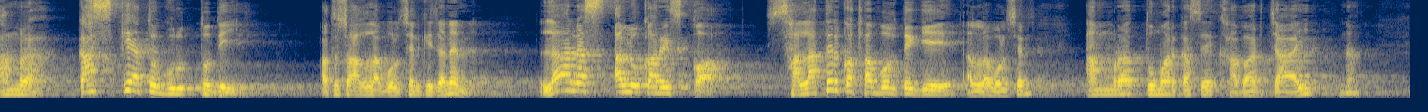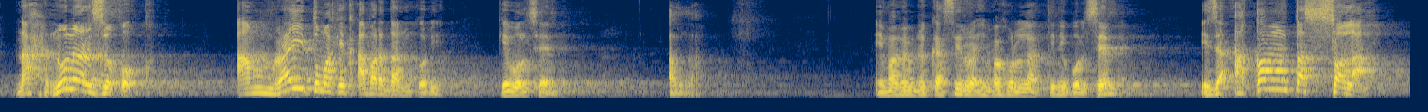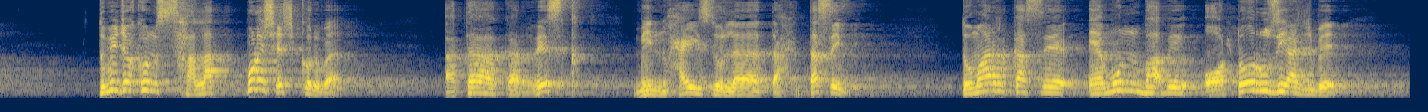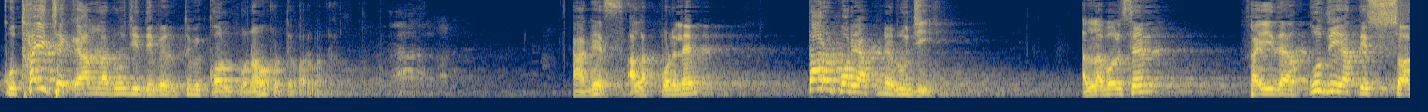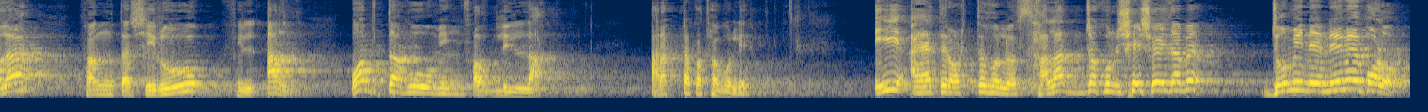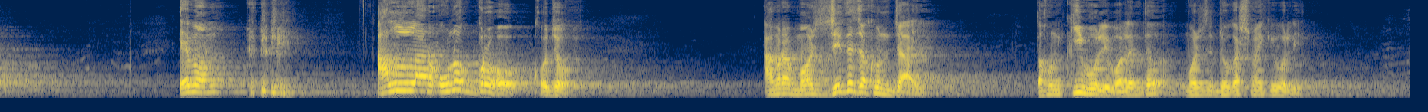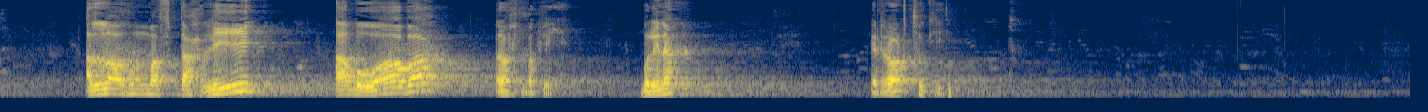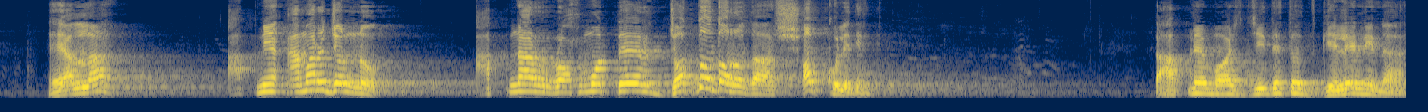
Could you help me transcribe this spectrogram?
আমরা কাজকে এত গুরুত্ব দিই। অথচ আল্লাহ বলছেন কি জানেন? লা নাসআলুকা রিজকা। সালাতের কথা বলতে গিয়ে আল্লাহ বলছেন, আমরা তোমার কাছে খাবার চাই না। নারযুকুক। আমরাই তোমাকে খাবার দান করি। কে বলছেন? আল্লাহ। ইমাম কাসির রহিমাহুল্লাহ তিনি বলছেন এই যে আকাম তুমি যখন সালাত পড়ে শেষ করবে আতাকার রিস্ক মিন হাইসু লা তাহতাসিব, তোমার কাছে এমন ভাবে অটো রুজি আসবে, কোথায় থেকে আল্লাহ রুজি দিবেন তুমি কল্পনাও করতে পারবে না। আগে সালাত পড়লেন, তারপরে আপনি রুজি। আল্লাহ বলছেন, ফাইদা কুদিয়াতিস সালাহ ফান্তাশিরু ফিল আরদ, ওয়াবতাগু মিন ফাদলিল্লাহ। আরেকটা কথা বলে, এই আয়াতের অর্থ হলো সালাদ যখন শেষ হয়ে যাবে, জমিনে নেমে পড়ো। এবং আল্লাহর অনুগ্রহ খোঁজো। আমরা মসজিদে যখন যাই, তখন কি বলি বলেন তো? মসজিদ ঢোকার সময় কি বলি? আল্লাহ মাফতাহলি আবু আবা রহমাতিক। বলি না? এটার অর্থ কি? হে আল্লাহ, আপনি আমার জন্য আপনার রহমতের যত দরজা সব খুলে দিন। তা আপনি মসজিদে তো গেলেনই না।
